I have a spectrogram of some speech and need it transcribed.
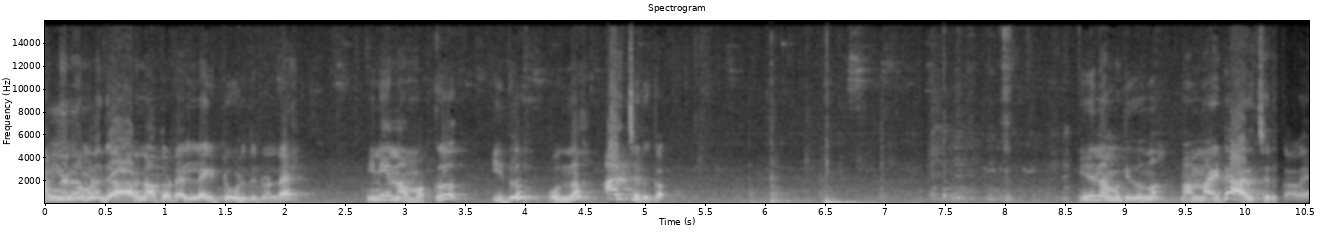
അങ്ങനെ നമ്മൾ ജാറിനകത്തോട്ട് എല്ലാം ഇട്ട് കൊടുത്തിട്ടുണ്ടേ. ഇനി നമുക്ക് ഇത് ഒന്ന് അരച്ചെടുക്കാം. ഇനി നമുക്കിതൊന്ന് നന്നായിട്ട് അരച്ചെടുക്കാവേ.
